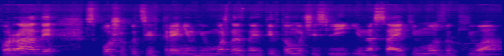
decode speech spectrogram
поради з пошуку цих тренінгів можна знайти в тому числі і на сайті Мозок.ua.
